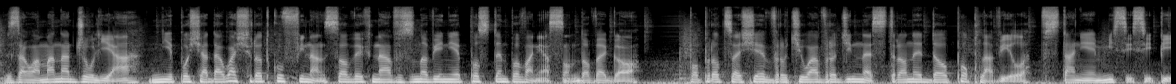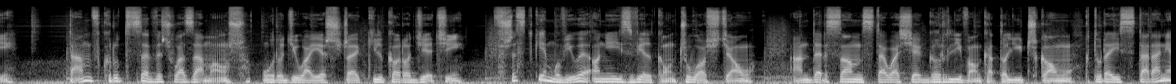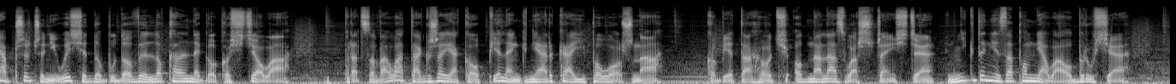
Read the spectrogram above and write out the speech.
Załamana Julia nie posiadała środków finansowych na wznowienie postępowania sądowego. Po procesie wróciła w rodzinne strony do Poplaville w stanie Mississippi. Tam wkrótce wyszła za mąż, urodziła jeszcze kilkoro dzieci. Wszystkie mówiły o niej z wielką czułością. Anderson stała się gorliwą katoliczką, której starania przyczyniły się do budowy lokalnego kościoła. Pracowała także jako pielęgniarka i położna. Kobieta, choć odnalazła szczęście, nigdy nie zapomniała o Brusie.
